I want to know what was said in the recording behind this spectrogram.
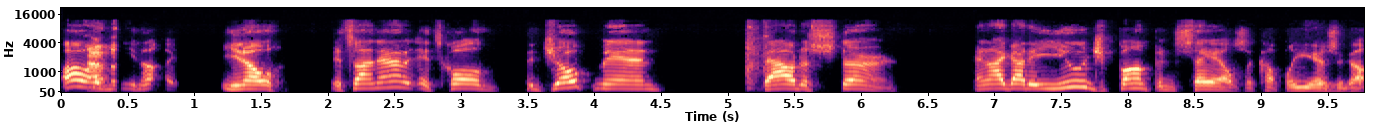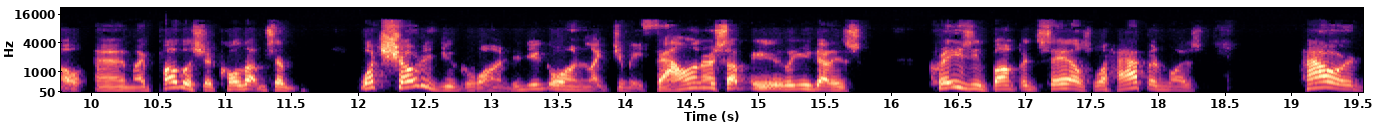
Oh, I'm you know, you know, it's on that. It's called "The Joke Man Bow to Stern," and I got a huge bump in sales a couple of years ago. And my publisher called up and said, "What show did you go on? Did you go on like Jimmy Fallon or something? You, you got his crazy bump in sales." What happened was Howard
